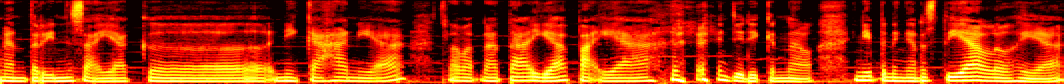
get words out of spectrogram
nganterin saya ke nikahan ya. Selamat Natal ya Pak ya. Jadi kenal. Ini pendengar setia loh ya.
